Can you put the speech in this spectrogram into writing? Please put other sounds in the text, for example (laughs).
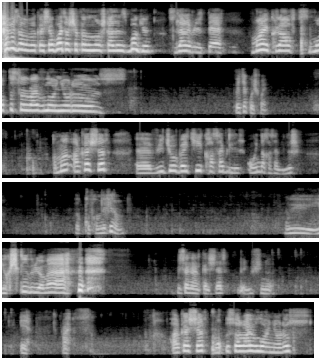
Hepinize merhaba arkadaşlar. Bu Ateş kanalına hoş geldiniz. Bugün sizlerle birlikte Minecraft Modda Survival oynuyoruz. Ve tek başımayım. Ama arkadaşlar e, video belki kasabilir. Oyun da kasabilir. Ya, kafamdaki ne? Uy, yakışıklı duruyorum ha. (laughs) Bir saniye arkadaşlar. Benim şunu... Eh. Ay. Arkadaşlar Modda Survival oynuyoruz.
